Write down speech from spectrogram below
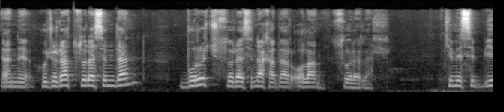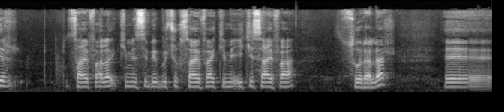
Yani Hucurat suresinden Buruç suresine kadar olan sureler. Kimisi bir sayfalı, kimisi bir buçuk sayfa, kimi iki sayfa sureler. Ee,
